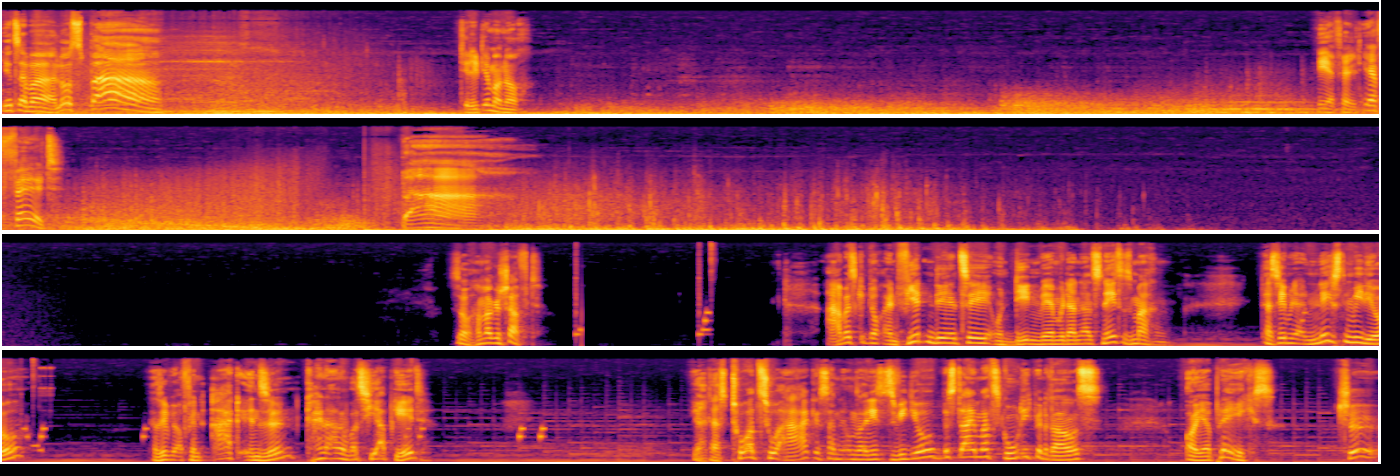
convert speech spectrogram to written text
Jetzt aber, los, Bar! Der lebt immer noch. Nee, er fällt. Er fällt. Bah. So, haben wir geschafft. Aber es gibt noch einen vierten DLC und den werden wir dann als nächstes machen. Das sehen wir im nächsten Video. Da sind wir auf den Ark-Inseln. Keine Ahnung, was hier abgeht. Ja, das Tor zur Ark ist dann unser nächstes Video. Bis dahin macht's gut, ich bin raus. Euer Plagues. Tschö.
